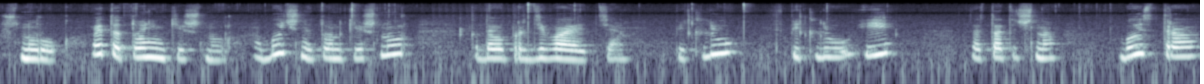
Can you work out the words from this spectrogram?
шнурок. Это тоненький шнур. Обычный тонкий шнур, когда вы продеваете петлю в петлю и достаточно быстро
